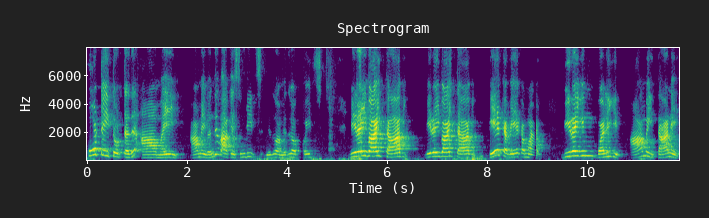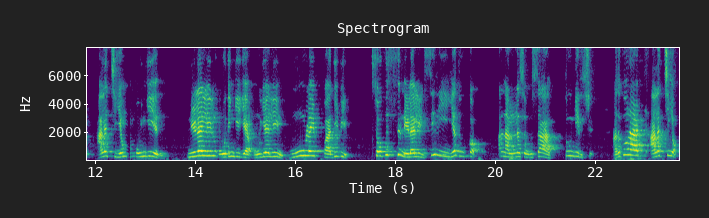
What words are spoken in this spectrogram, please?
கோட்டை தொட்டது ஆமை. ஆமை வந்து வாக்கை சூடிடுச்சு. மெதுவா மெதுவா போயிடுச்சு. விரைவாய் தாவி விரைவாய் தாவி வேக வேகமாய் விரையும் வழியில் ஆமை தானே அலட்சியம் பொங்கியது. நிழலில் ஒதுங்கிய முயலின் மூளை பதிவில் சொகுசு நிழலில் சிறிய தூக்கம். அது நல்ல சொகுசா தூங்கிருச்சு. அதுக்கு ஒரு அலட்சியம்.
